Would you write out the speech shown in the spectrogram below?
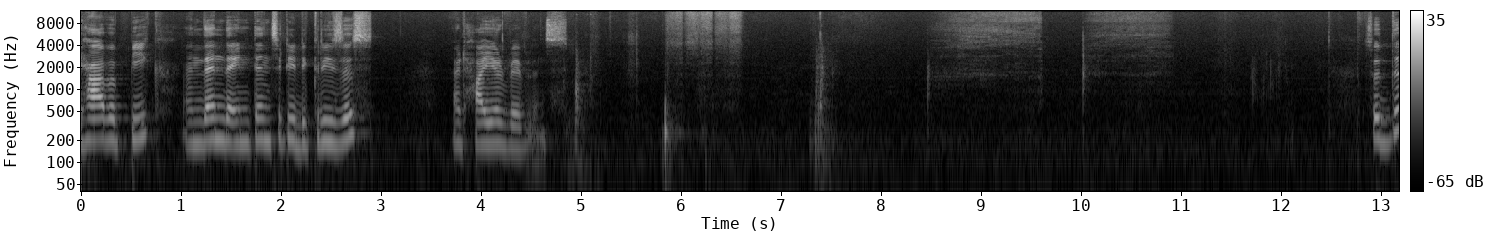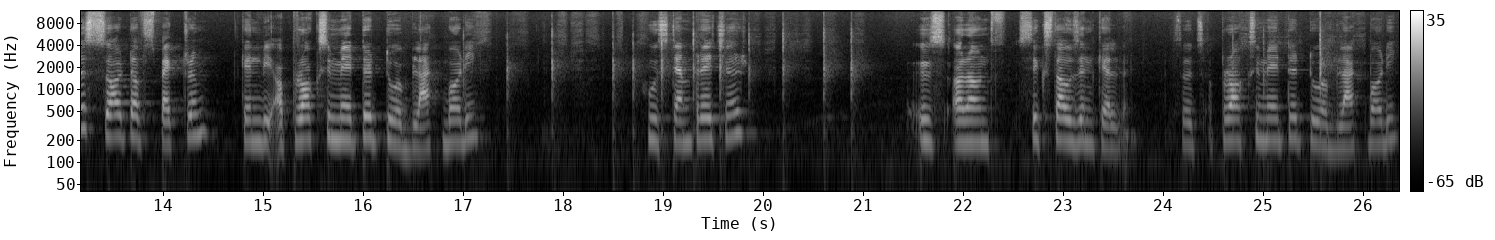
have a peak and then the intensity decreases at higher wavelengths. So, this sort of spectrum can be approximated to a black body whose temperature is around 6000 Kelvin. So, it is approximated to a black body.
